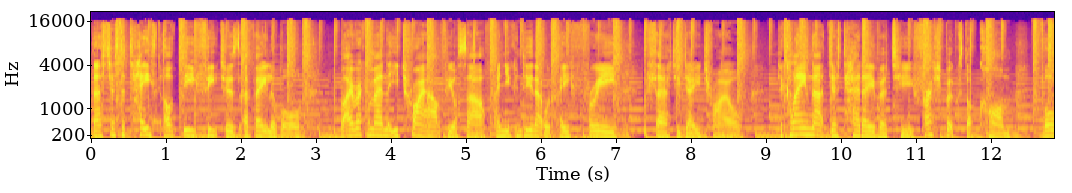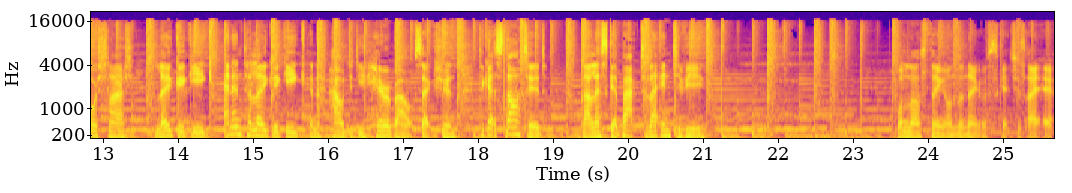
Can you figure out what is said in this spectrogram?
That's just a taste of the features available, but I recommend that you try it out for yourself, and you can do that with a free 30 day trial. To claim that, just head over to freshbooks.com forward slash logo geek and enter logo geek in the how did you hear about section to get started. Now let's get back to that interview. One last thing on the note of sketches. I,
